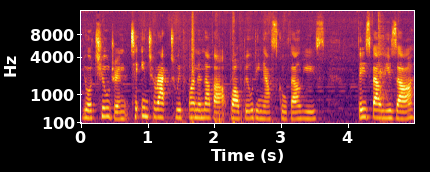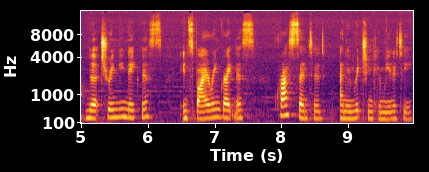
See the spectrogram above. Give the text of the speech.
your children to interact with one another while building our school values. These values are nurturing uniqueness, inspiring greatness, Christ-centred and enriching community.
